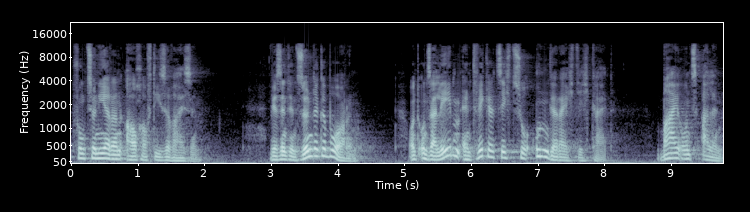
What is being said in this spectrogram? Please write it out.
funktionieren auch auf diese Weise. Wir sind in Sünde geboren und unser Leben entwickelt sich zur Ungerechtigkeit bei uns allen.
